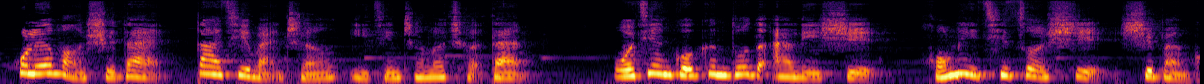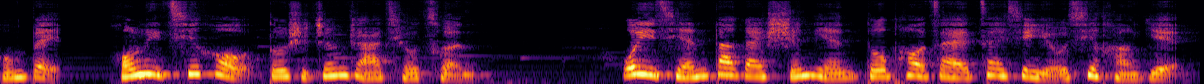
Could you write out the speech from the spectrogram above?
互联网时代，大器晚成已经成了扯淡。我见过更多的案例是红利期做事事半功倍，红利期后都是挣扎求存。我以前大概十年都泡在在线游戏行业，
